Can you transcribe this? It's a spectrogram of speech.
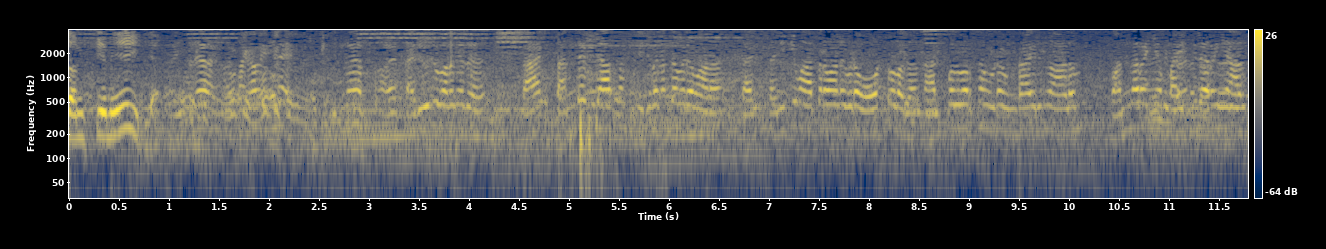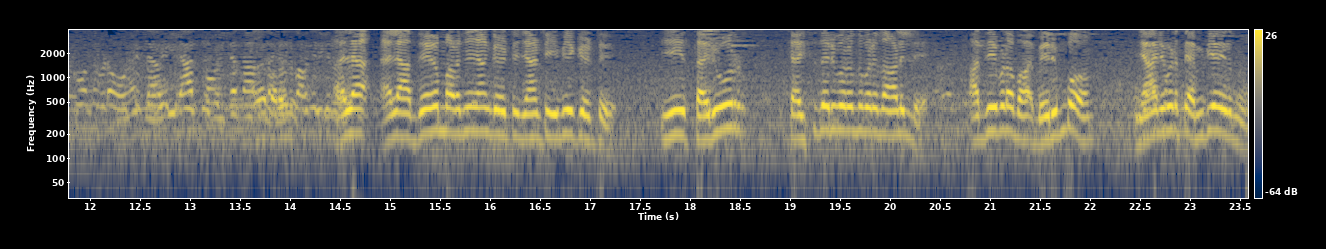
സംശയമേ ഇല്ല ഇന്ന് തരൂര് പറഞ്ഞത് താൻ തന്റെ വിലാസം തിരുവനന്തപുരമാണ്. തനിക്ക് മാത്രമാണ് ഇവിടെ വോട്ടുള്ളത്. നാൽപ്പത് വർഷം ഇവിടെ ഉണ്ടായിരുന്ന ആളും വന്നിറങ്ങിയ ബൈക്കിലിറങ്ങിയ ആൾക്കും ഒന്നും ഇവിടെ വോട്ടില്ല. വിലാസവും ഇല്ലെന്നാണ് തരൂര് പറഞ്ഞിരിക്കുന്നത്. അല്ല അല്ല അദ്ദേഹം പറഞ്ഞ ഞാൻ കേട്ട് ഞാൻ ടി വി കേട്ട്. ഈ തരൂർ ശശി തരൂർ എന്ന് പറയുന്ന ആളില്ലേ? അദ്ദേഹം ഇവിടെ വരുമ്പോ ഞാനിവിടുത്തെ എം പി ആയിരുന്നു.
